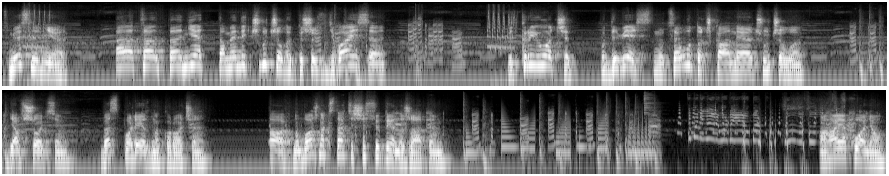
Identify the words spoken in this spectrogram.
В смислі ні? Та, та, та ні, та мене чучело, ти що, здіваєшся? Відкрий очі, подивись, ну це уточка, а не чучело. Я в шоці. Безполезно, коротше. Так, ну можна, кстати, ще сюди нажати. Ага, я поняв.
